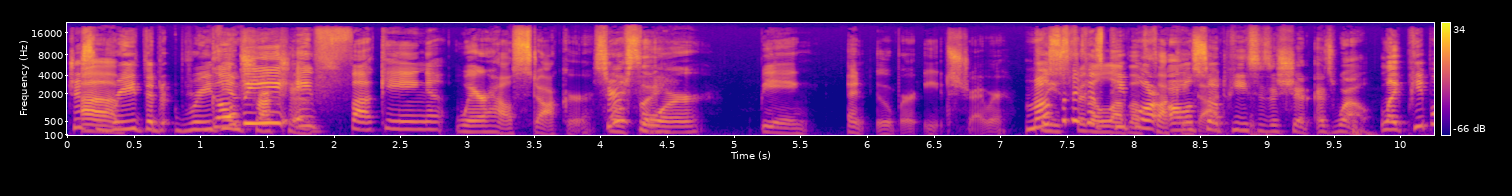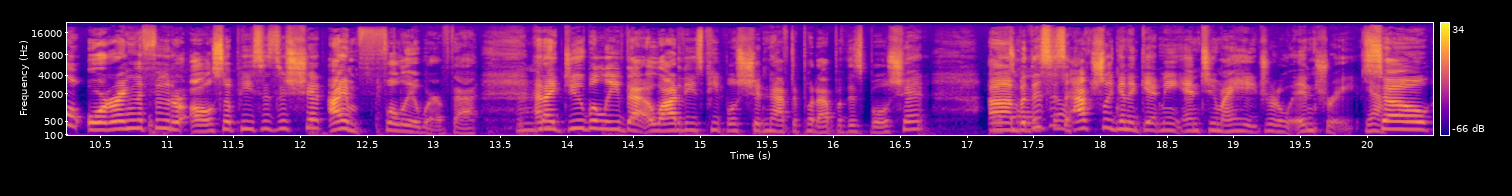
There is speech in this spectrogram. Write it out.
Just Um, read the read the Go be a fucking warehouse stalker Seriously. before being an Uber Eats driver. Mostly Please, the because people are also God. pieces of shit as well. Like people ordering the food are also pieces of shit. I am fully aware of that, Mm-hmm. and I do believe that a lot of these people shouldn't have to put up with this bullshit. Um, but this is actually going to get me into my hate journal entry. Yeah. So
